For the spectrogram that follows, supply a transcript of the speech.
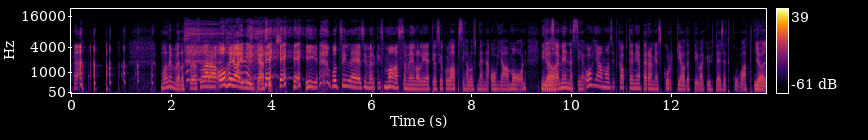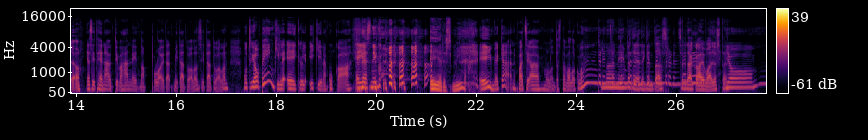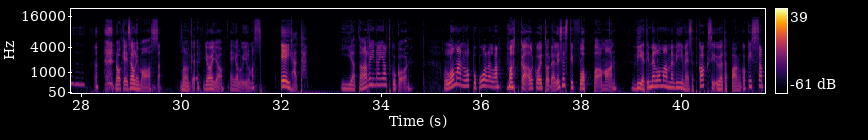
Mä olin menossa jo suoraan ohjaimiin käsiksi. Ei, mutta silleen esimerkiksi maassa meillä oli, että jos joku lapsi halusi mennä ohjaamoon, niin Joo. hän sai mennä siihen ohjaamoon, sitten kapteeni ja perämies kurkki ja otettiin vaikka yhteiset kuvat. joo, joo. Ja sitten he näytti vähän niitä nappuloita, että mitä tuolla on, sitä tuolla on. Mutta joo, penkille ei kyllä ikinä kukaan. Ei edes niinku, Ei edes minä. ei mekään. Paitsi äh, mulla on tästä valokuva. No niinpä tietenkin taas. Se pitää kaivaa jostain. Joo. No okei, se oli maassa. No okei. Okay. Joo, joo, ei ollut ilmassa. Ei hätä. Ja tarina jatkukoon. Loman loppupuolella matka alkoi todellisesti floppaamaan. Vietimme lomamme viimeiset kaksi yötä Bangkokissa.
